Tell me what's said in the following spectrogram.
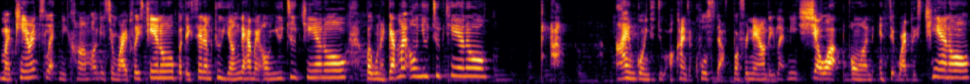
my parents let me come on Instant Right Play's channel, but they said I'm too young to have my own YouTube channel. But when I get my own YouTube channel, I am going to do all kinds of cool stuff. But for now, they let me show up on Instant Right Place channel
